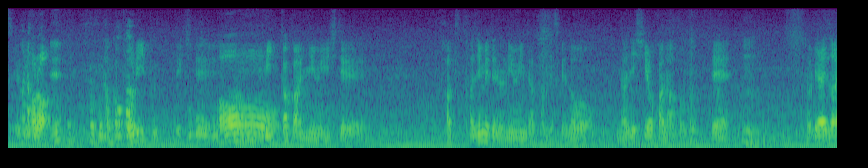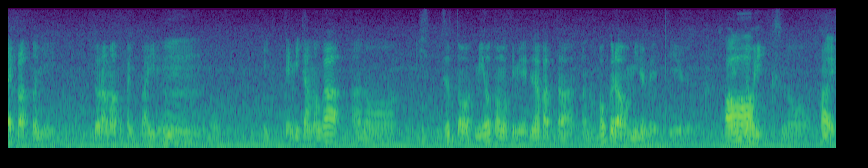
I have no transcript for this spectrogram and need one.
すけどなんかポリープできてあー3日間入院して初初めての入院だったんですけど何しようかなと思ってとりあえず iPad にドラマとかいっぱい入れてうん。うん行ってみたのがあのずっと見ようと思って見れてなかった「あの僕らを見る目」っていうあー。ネットフリックスのはい。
